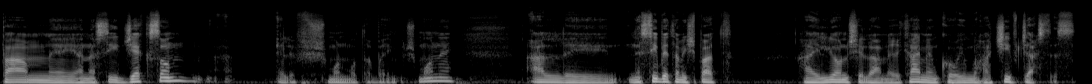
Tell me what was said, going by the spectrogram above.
פעם אה, הנשיא ג'קסון, 1848, על נשיא בית המשפט העליון של האמריקאים, הם קוראים לו ה-Chief Justice.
